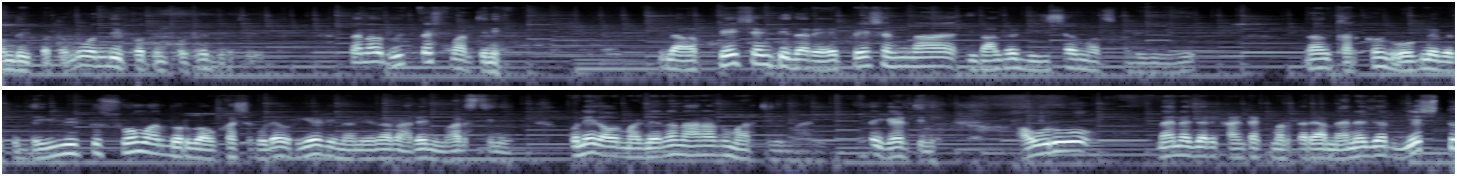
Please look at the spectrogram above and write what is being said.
ಒಂದು ಇಪ್ಪತ್ತೊಂದು ಒಂದು ಇಪ್ಪತ್ತೊಂದು ಕೊಟ್ಟರೆ ಬಿಡ್ತೀವಿ. ನಾನು ಅವ್ರು ರಿಕ್ವೆಸ್ಟ್ ಮಾಡ್ತೀನಿ. ಇಲ್ಲ ಪೇಷಂಟ್ ಇದ್ದಾರೆ ಪೇಷಂಟ್ನ ಈಗ ಆಲ್ರೆಡಿ ಡಿಸ್ಚಾರ್ಜ್ ಮಾಡಿಸ್ಕೊಂಡಿದ್ದೀವಿ ನಾನು ಕರ್ಕೊಂಡು ಹೋಗಲೇಬೇಕು. ದಯವಿಟ್ಟು ಸೋಮವಾರದವರೆಗೂ ಅವಕಾಶ ಕೊಡಿ. ಅವ್ರಿಗೆ ಹೇಳಿ ನಾನು ಏನಾರು ಅರೇಂಜ್ ಮಾಡಿಸ್ತೀನಿ. ಕೊನೆಗೆ ಅವ್ರು ಮಾಡಲಿ ನಾನು ಯಾರಾದರೂ ಮಾಡ್ತೀನಿ ಮಾಡಿ ಅಂತ ಹೇಳ್ತೀನಿ. ಅವರು ಮ್ಯಾನೇಜರಿಗೆ ಕಾಂಟ್ಯಾಕ್ಟ್ ಮಾಡ್ತಾರೆ. ಆ ಮ್ಯಾನೇಜರ್ ಎಷ್ಟು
